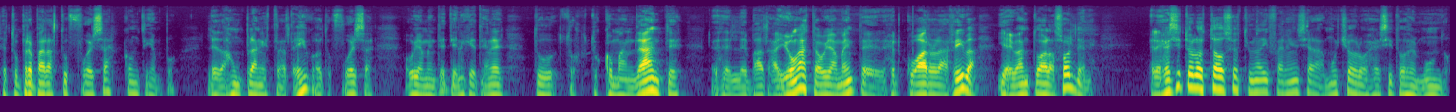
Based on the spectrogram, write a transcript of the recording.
Si tú preparas tus fuerzas con tiempo, le das un plan estratégico a tus fuerzas. Obviamente tienes que tener tus comandantes, desde el batallón hasta obviamente el cuadro de arriba, y ahí van todas las órdenes. El ejército de los Estados Unidos tiene una diferencia a muchos de los ejércitos del mundo.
